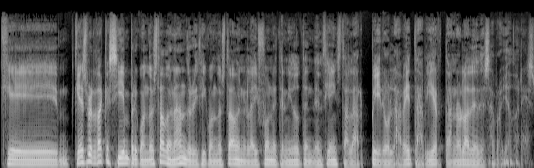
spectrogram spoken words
Que, que, es verdad que siempre cuando he estado en Android y cuando he estado en el iPhone he tenido tendencia a instalar, pero la beta abierta, no la de desarrolladores.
